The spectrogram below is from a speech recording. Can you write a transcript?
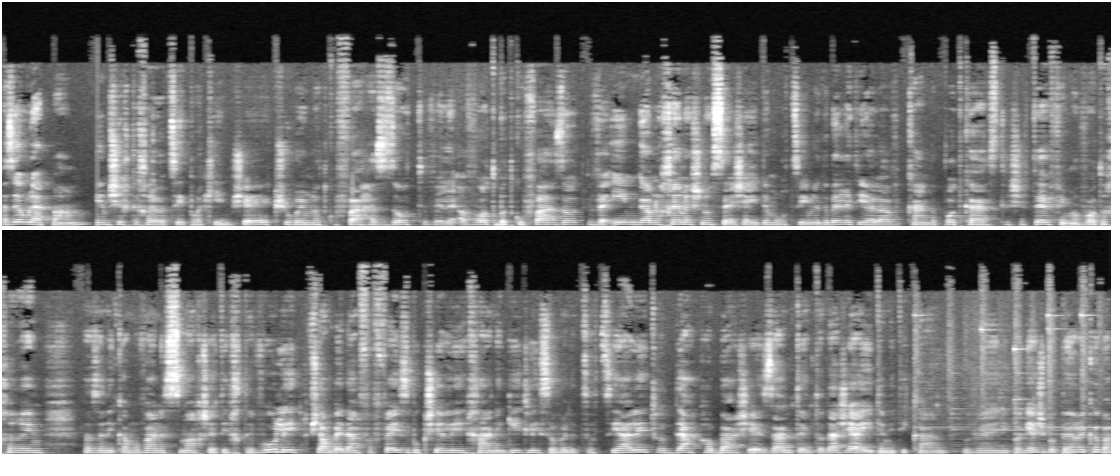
אז זהו להפעם, אני אמשיך ככה להוציא פרקים שקשורים לתקופה הזאת ולאבות בתקופה הזאת, ואם גם לכם יש נושא שהייתם רוצים לדבר איתי עליו כאן בפודקאסט, לשתף עם אבות אחרים, אז אני כמובן אשמח שתכתבו לי, אפשר בדף הפייסבוק שלי, חני גיטליס, עובדת סוציאלית. תודה רבה שהאזנתם, תודה שהייתם איתי כאן, וניפגש בפרק הבא.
